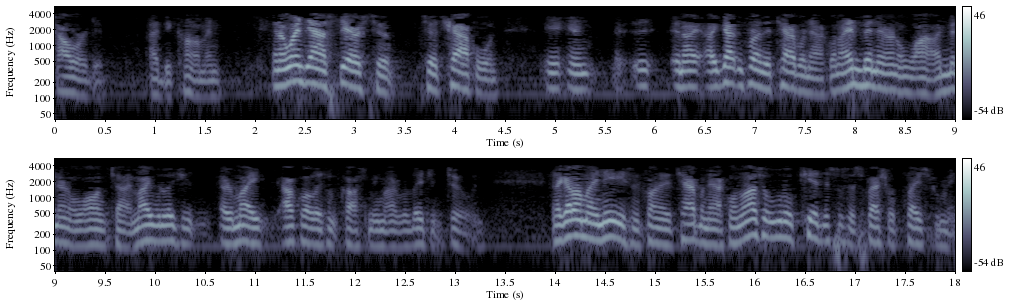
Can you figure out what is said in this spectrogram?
coward that I'd become. And and I went downstairs to to chapel and and and I, I got in front of the tabernacle and I hadn't been there in a while. I'd been there in a long time. My religion or my alcoholism cost me my religion too. And, and I got on my knees in front of the tabernacle. And when I was a little kid, this was a special place for me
